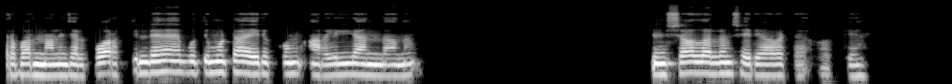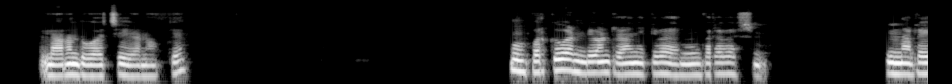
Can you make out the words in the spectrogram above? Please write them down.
എത്ര പറഞ്ഞാലും ചിലപ്പോൾ ഉറക്കിന്റെ ബുദ്ധിമുട്ടായിരിക്കും. അറിയില്ല എന്താന്ന്. ഇൻഷാല്ലാം ശരിയാവട്ടെ. ഓക്കെ. എല്ലാവരും ദുവാ ചെയ്യണം. ഓക്കെ. മൂപ്പർക്ക് വണ്ടി കൊണ്ടുവരാഞ്ഞിട്ട് ഭയങ്കര വിഷമം. ഇന്നലെ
